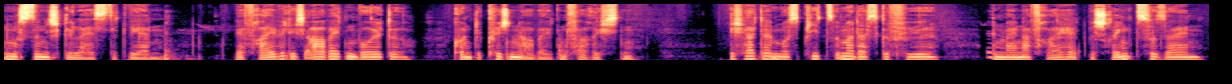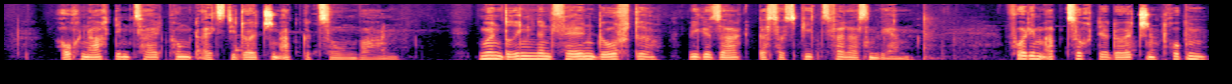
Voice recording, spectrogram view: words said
musste nicht geleistet werden. Wer freiwillig arbeiten wollte, konnte Küchenarbeiten verrichten. Ich hatte im Hospiz immer das Gefühl, in meiner Freiheit beschränkt zu sein, auch nach dem Zeitpunkt, als die Deutschen abgezogen waren. Nur in dringenden Fällen durfte, wie gesagt, das Hospiz verlassen werden. Vor dem Abzug der deutschen Truppen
